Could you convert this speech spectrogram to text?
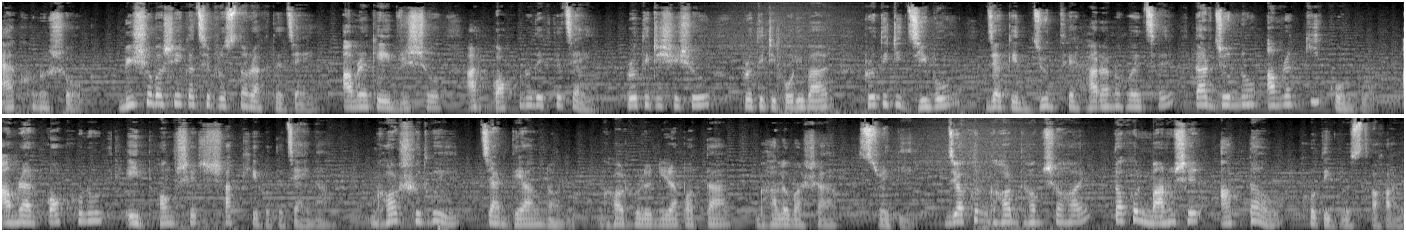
এখনও শোক। বিশ্ববাসীর কাছে প্রশ্ন রাখতে চাই, আমরা কি এই দৃশ্য আর কখনো দেখতে চাই? প্রতিটি শিশু, প্রতিটি পরিবার, প্রতিটি জীবন যাকে যুদ্ধে হারানো হয়েছে, তার জন্য আমরা কি করব? আমরা আর কখনো এই ধ্বংসের সাক্ষী হতে চাই না। ঘর শুধুই যার দেয়াল নয়, ঘর হলো নিরাপত্তা, ভালোবাসা, স্মৃতি। যখন ঘর ধ্বংস হয়, তখন মানুষের আত্মাও ক্ষতিগ্রস্ত হয়।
